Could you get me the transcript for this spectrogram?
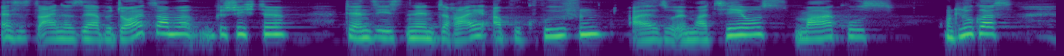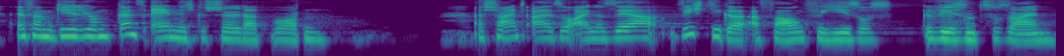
Es ist eine sehr bedeutsame Geschichte, denn sie ist in den drei Apokryphen, also im Matthäus, Markus und Lukas Evangelium ganz ähnlich geschildert worden. Es scheint also eine sehr wichtige Erfahrung für Jesus gewesen zu sein.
